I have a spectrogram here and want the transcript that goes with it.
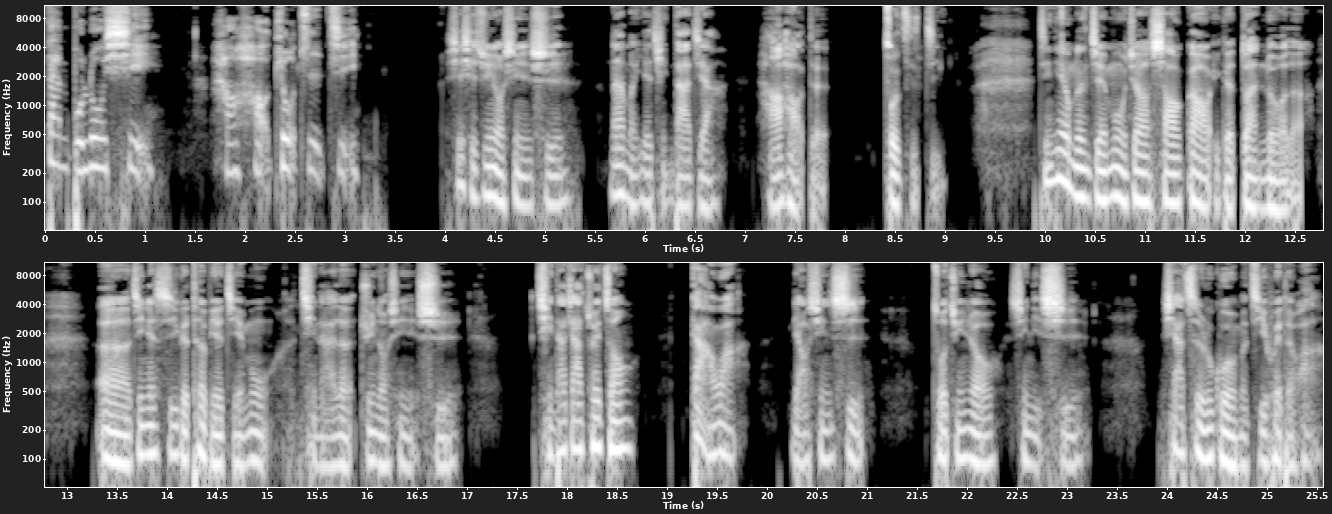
但不入戏，好好做自己。谢谢君友心理师。那么也请大家。好好的做自己。今天我们的节目就要稍告一个段落了。呃，今天是一个特别的节目，请来了君柔心理师，请大家追踪尬话聊心事，做君柔心理师。下次如果我们有机会的话，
